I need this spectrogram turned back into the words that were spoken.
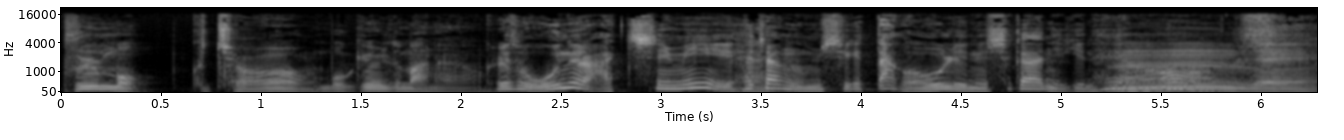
불목 그쵸. 목요일도 많아요. 그래서 오늘 아침이 네. 해장 네. 음식에 딱 어울리는 시간이긴 해요. 음, 네.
